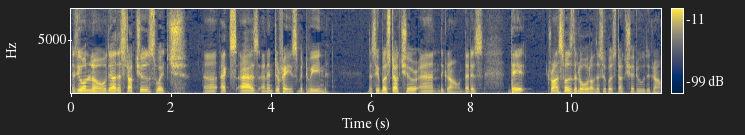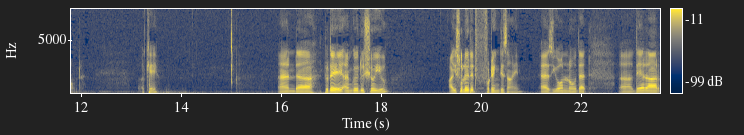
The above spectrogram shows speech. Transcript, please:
as you all know they are the structures which uh, acts as an interface between the superstructure and the ground. That is they transfers the load of the superstructure to the ground. Okay? And uh, today I'm going to show you isolated footing design. As you all know that uh, there are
